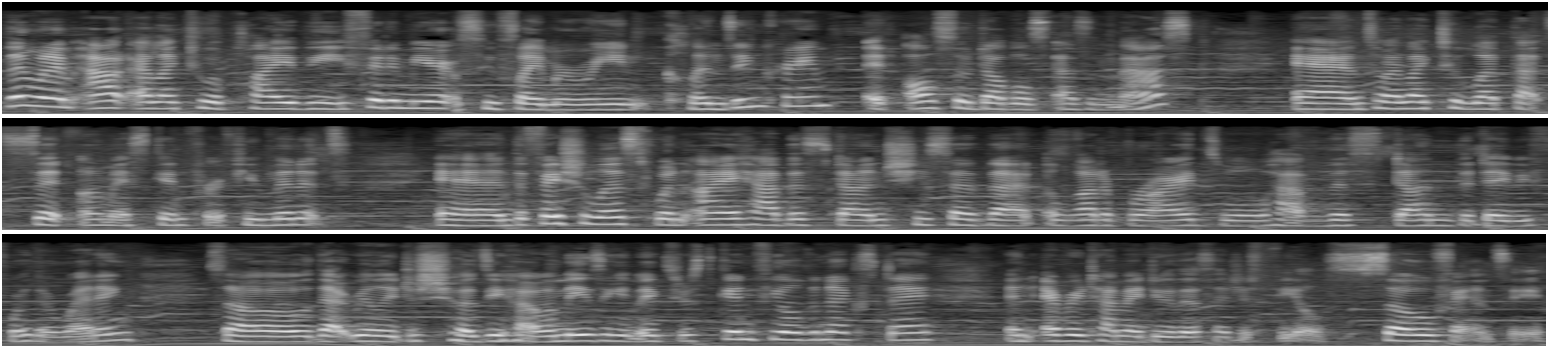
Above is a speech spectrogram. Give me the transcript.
Then when I'm out, I like to apply the Phytomer Souffle Marine Cleansing Cream. It also doubles as a mask, and so I like to let that sit on my skin for a few minutes and the facialist, when I had this done, she said that a lot of brides will have this done the day before their wedding. So that really just shows you how amazing it makes your skin feel the next day. And every time I do this, I just feel so fancy.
